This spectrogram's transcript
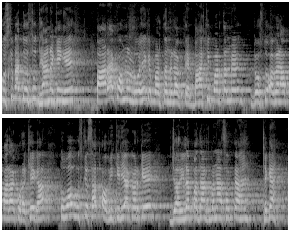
उसके बाद दोस्तों ध्यान रखेंगे पारा को हम लोग लोहे के बर्तन में रखते हैं। बाकी बर्तन में दोस्तों, अगर आप पारा को रखेगा तो वह उसके साथ अभिक्रिया करके जहरीला पदार्थ बना सकता है। ठीक है?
